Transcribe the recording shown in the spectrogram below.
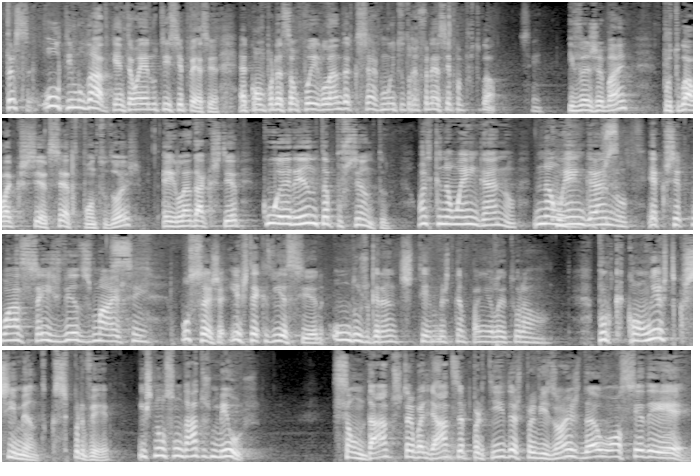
Terceiro, último dado, que então é a notícia péssima. A comparação com a Irlanda, que serve muito de referência para Portugal. Sim. E veja bem, Portugal a crescer 7,2%, a Irlanda a crescer 40%. Olha que não é engano, não é engano. É crescer quase seis vezes mais. Sim. Ou seja, este é que devia ser um dos grandes temas de campanha eleitoral. Porque com este crescimento que se prevê, isto não são dados meus. São dados trabalhados a partir das previsões da OCDE.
